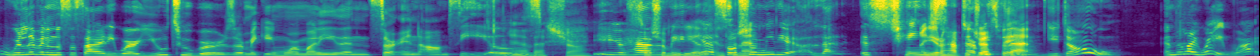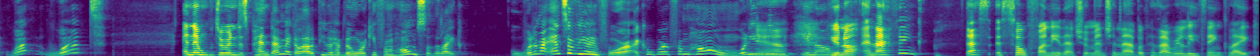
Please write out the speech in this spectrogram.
We're living in a society where YouTubers are making more money than certain um, CEOs. Yeah, that's true. You have Social media, yeah, social media that is changed. you don't have to dress for that. You don't. And they're like, wait, why? What? What? And then during this pandemic, a lot of people have been working from home, so they're like, what am I interviewing for? I could work from home. What do you, Yeah. you know? You know, and I think that's it's so funny that you mentioned that because I really think like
